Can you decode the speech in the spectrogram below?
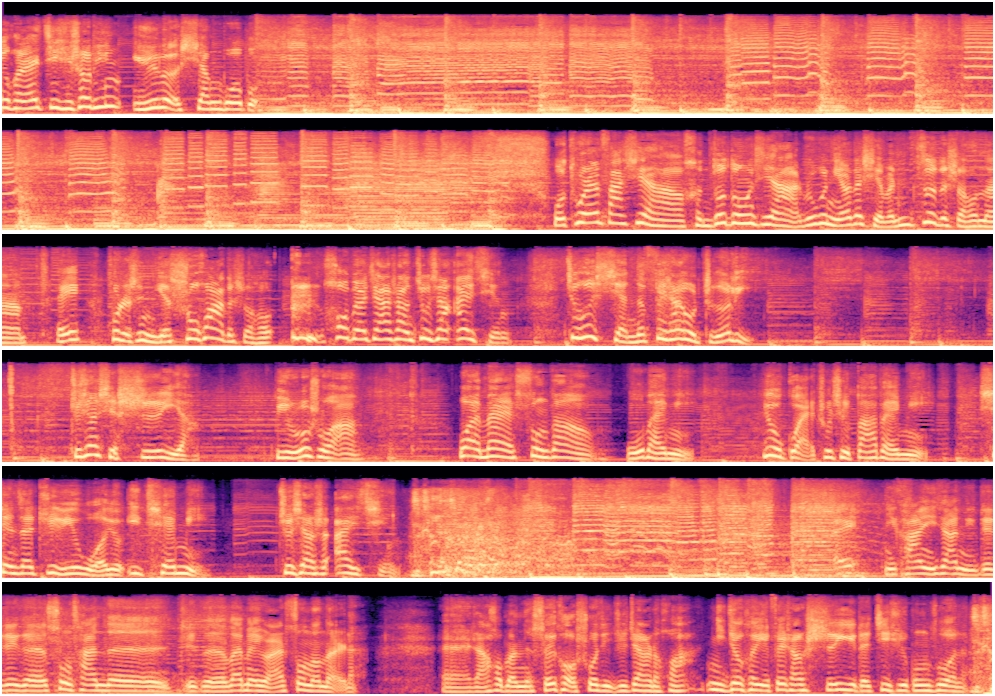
欢迎回来，继续收听娱乐香饽饽。我突然发现啊，很多东西啊，如果你要在写文字的时候呢，哎，或者是你在说话的时候，后边加上就像爱情，就会显得非常有哲理，就像写诗一样。比如说啊，外卖送到五百米，又拐出去八百米。现在距离我有一千米，就像是爱情。哎，你看一下你的这个送餐的这个外卖员送到哪儿了？呃，然后呢，随口说几句这样的话，你就可以非常诗意的继续工作了。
